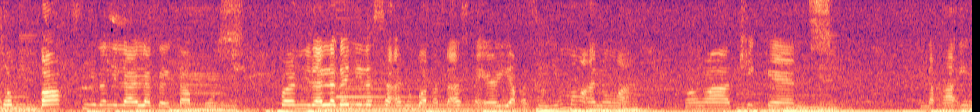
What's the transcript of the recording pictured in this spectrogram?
Sa box nila nilalagay. Tapos, parang nilalagay nila sa ano ba, mataas na area kasi yung mga ano nga, mga chickens, kinakain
